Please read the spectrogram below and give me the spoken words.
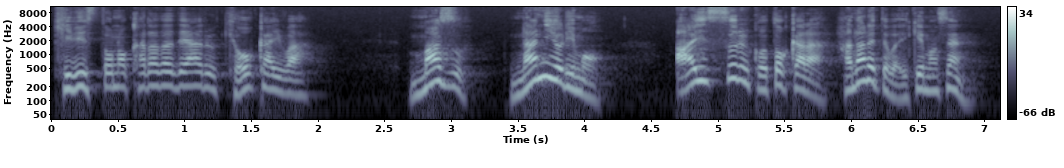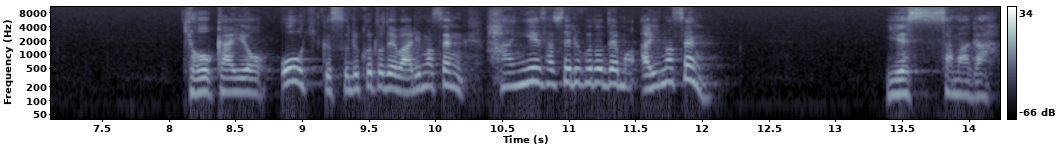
キリストの体である教会はまず何よりも愛することから離れてはいけません。教会を大きくすることではありません。繁栄させることでもありません。イエス様が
